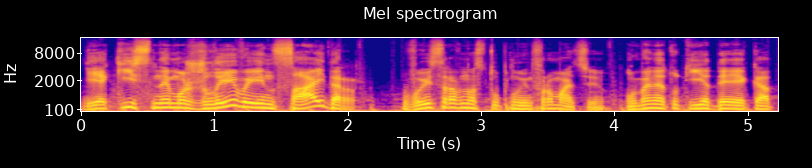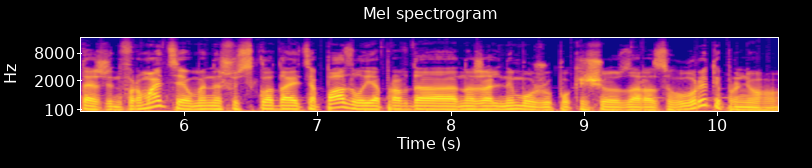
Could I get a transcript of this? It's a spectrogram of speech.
Якийсь неможливий інсайдер висрав наступну інформацію. У мене тут є деяка теж інформація. У мене щось складається пазл. Я правда, на жаль, не можу поки що зараз говорити про нього.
